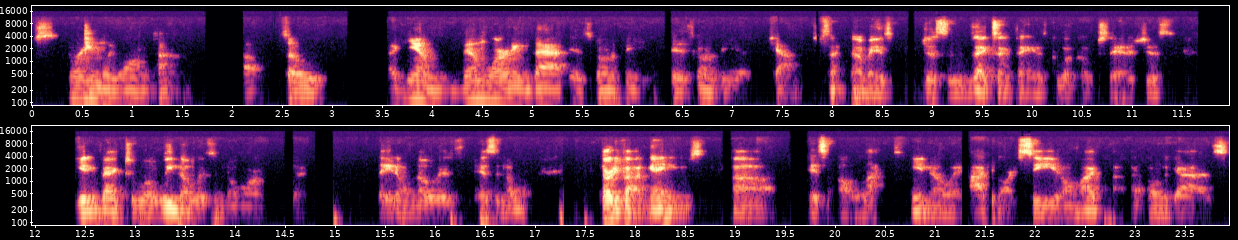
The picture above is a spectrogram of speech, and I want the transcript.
extremely long time. Uh, so again, them learning that is going to be is going to be a challenge. I mean, it's just the exact same thing as what Coach said. It's just getting back to what we know is the norm, but they don't know is is the norm. Thirty-five games uh, is a lot, you know, and I can already see it on my on the guys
